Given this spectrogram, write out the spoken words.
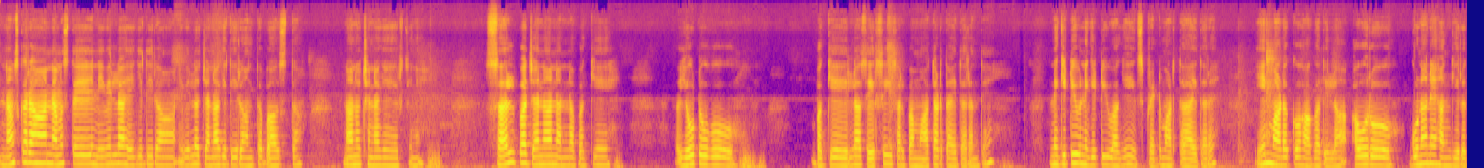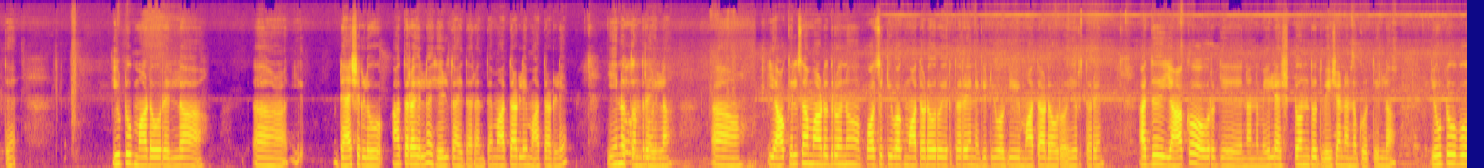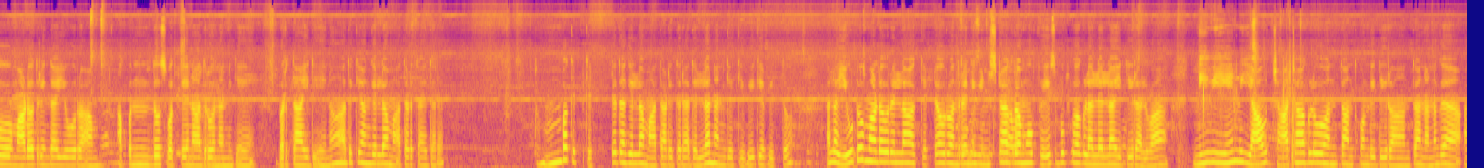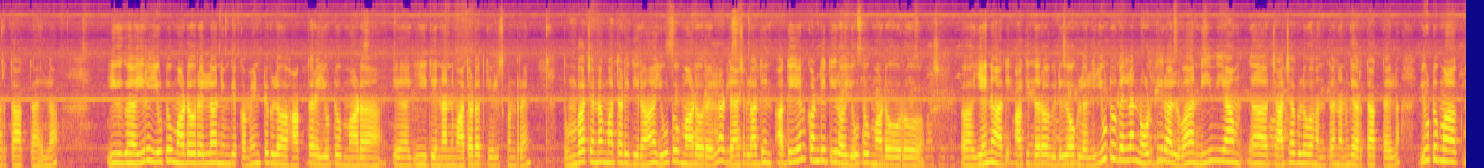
ನಮಸ್ಕಾರ, ನಮಸ್ತೆ. ನೀವೆಲ್ಲ ಹೇಗಿದ್ದೀರಾ? ನೀವೆಲ್ಲ ಚೆನ್ನಾಗಿದ್ದೀರಾ ಅಂತ ಭಾವಿಸ್ತಾ ನಾನು ಚೆನ್ನಾಗೇ ಇರ್ತೀನಿ. ಸ್ವಲ್ಪ ಜನ ನನ್ನ ಬಗ್ಗೆ ಯೂಟ್ಯೂಬು ಬಗ್ಗೆ ಎಲ್ಲ ಸೇರಿಸಿ ಸ್ವಲ್ಪ ಮಾತಾಡ್ತಾ ಇದ್ದಾರಂತೆ. ನೆಗೆಟಿವ್ ನೆಗೆಟಿವ್ ಆಗಿ ಸ್ಪ್ರೆಡ್ ಮಾಡ್ತಾ ಇದ್ದಾರೆ. ಏನು ಮಾಡೋಕ್ಕೂ ಆಗೋದಿಲ್ಲ. ಅವರು ಗುಣನೇ ಹಾಗಿರುತ್ತೆ. ಯೂಟ್ಯೂಬ್ ಮಾಡೋರೆಲ್ಲ ಡ್ಯಾಶ್ಗಳು ಆ ಥರ ಎಲ್ಲ ಹೇಳ್ತಾ ಇದ್ದಾರಂತೆ. ಮಾತಾಡಲಿ ಮಾತಾಡಲಿ. ಏನೂ ತೊಂದರೆ ಇಲ್ಲ. ಯಾವ ಕೆಲಸ ಮಾಡಿದ್ರೂ ಪಾಸಿಟಿವ್ ಆಗಿ ಮಾತಾಡೋರು ಇರ್ತಾರೆ ನೆಗೆಟಿವ್ ಆಗಿ ಮಾತಾಡೋರು ಇರ್ತಾರೆ. ಅದು ಯಾಕೋ ಅವ್ರಿಗೆ ನನ್ನ ಮೇಲೆ ಅಷ್ಟೊಂದು ದ್ವೇಷ ನನಗೆ ಗೊತ್ತಿಲ್ಲ. ಯೂಟ್ಯೂಬು ಮಾಡೋದರಿಂದ ಇವರ ಅಪ್ಪಂದು ಸ್ವತ್ತೇನಾದರೂ ನನಗೆ ಬರ್ತಾ ಇದೆಯೇನೋ ಅದಕ್ಕೆ ಹಂಗೆಲ್ಲ ಮಾತಾಡ್ತಾ ಇದ್ದಾರೆ. ತುಂಬ ಕೆಟ್ಟ ಕೆಟ್ಟದಾಗೆಲ್ಲ ಮಾತಾಡಿದ್ದಾರೆ. ಅದೆಲ್ಲ ನನಗೆ ಕಿವಿಗೆ ಬಿತ್ತು. ಅಲ್ಲ ಯೂಟ್ಯೂಬ್ ಮಾಡೋರೆಲ್ಲ ಕೆಟ್ಟವರು ಅಂದರೆ ನೀವು ಇನ್ಸ್ಟಾಗ್ರಾಮು ಫೇಸ್ಬುಕ್ಗಳಲ್ಲೆಲ್ಲ ಇದ್ದೀರಲ್ವಾ? ನೀವು ಏನು ಯಾವ ಚಾಚಾಗಳು ಅಂತ ಅಂದ್ಕೊಂಡಿದ್ದೀರಾ ಅಂತ ನನಗೆ ಅರ್ಥ ಆಗ್ತಾ ಇಲ್ಲ. ಈಗ ಇರಿ ಯೂಟ್ಯೂಬ್ ಮಾಡೋರೆಲ್ಲ ನಿಮಗೆ ಕಮೆಂಟ್ಗಳು ಹಾಕ್ತಾರೆ ಯೂಟ್ಯೂಬ್ ಮಾಡೋ ಇದು ನಾನು ಮಾತಾಡೋದು ಕೇಳಿಸ್ಕೊಂಡ್ರೆ. ತುಂಬ ಚೆನ್ನಾಗಿ ಮಾತಾಡಿದ್ದೀರಾ. ಯೂಟ್ಯೂಬ್ ಮಾಡೋರೆಲ್ಲ ಡ್ಯಾಶ್ಗಳು, ಅದೇನು ಅದೇನು ಕಂಡಿದ್ದೀರೋ ಯೂಟ್ಯೂಬ್ ಮಾಡೋರು. ಏನು ಅದು ಹಾಕಿದ್ದಾರೋ ವಿಡಿಯೋಗಳಲ್ಲಿ ಯೂಟ್ಯೂಬೆಲ್ಲ ನೋಡ್ತೀರಾ ಅಲ್ವಾ ನೀವು ಯಾ ಚಾಚಾಗಳು ಅಂತ ನನಗೆ ಅರ್ಥ ಆಗ್ತಾ ಇಲ್ಲ. ಯೂಟ್ಯೂಬ್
